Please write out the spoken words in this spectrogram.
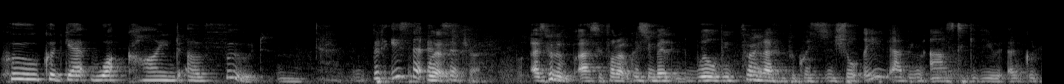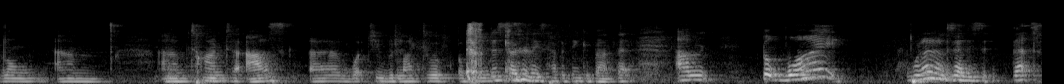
who could get what kind of food, Mm. But is that well, etc. I sort of asked a follow-up question, but we'll be throwing it open for questions shortly. I've been asked to give you a good long um, um, time to ask uh, what you would like to have us, so please have a think about that. Um, but why? What I don't understand is that that's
